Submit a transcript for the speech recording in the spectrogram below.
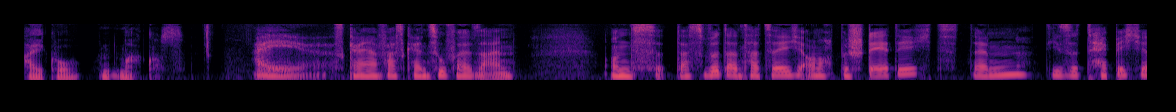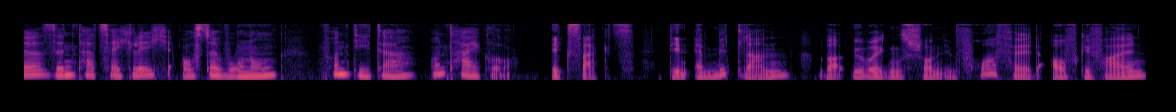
Heiko und Markus. Ei, es kann ja fast kein Zufall sein. Und das wird dann tatsächlich auch noch bestätigt, denn diese Teppiche sind tatsächlich aus der Wohnung von Dieter und Heiko. Exakt. Den Ermittlern war übrigens schon im Vorfeld aufgefallen,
